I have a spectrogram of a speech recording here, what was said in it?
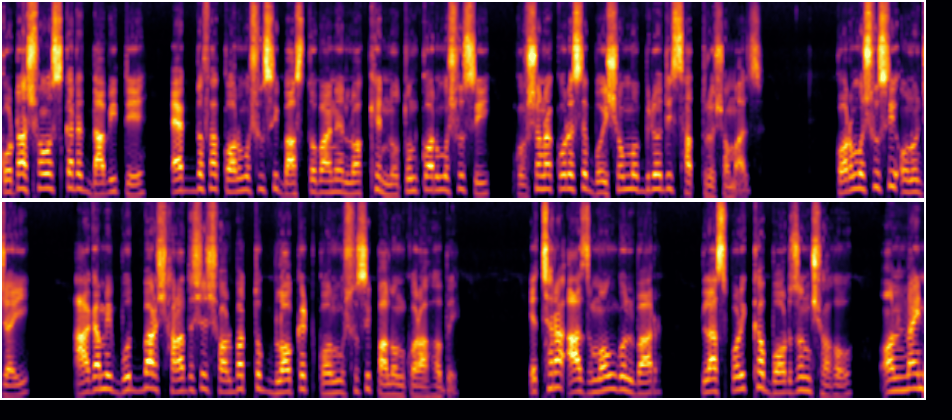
কোটা সংস্কারের দাবিতে এক দফা কর্মসূচি বাস্তবায়নের লক্ষ্যে নতুন কর্মসূচি ঘোষণা করেছে বৈষম্য বিরোধী ছাত্র সমাজ। কর্মসূচি অনুযায়ী আগামী বুধবার সারা দেশে সর্বাত্মক ব্লকেট কর্মসূচি পালন করা হবে। এছাড়া আজ মঙ্গলবার ক্লাস পরীক্ষা বর্জন সহ অনলাইন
